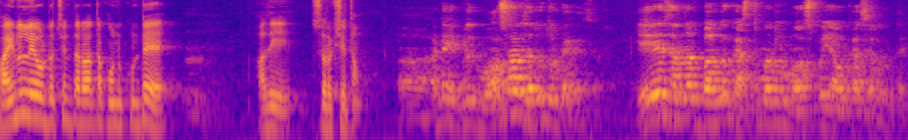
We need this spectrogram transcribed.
ఫైనల్ లేఅవుట్ వచ్చిన తర్వాత కొనుక్కుంటే అది సురక్షితం. అంటే ఇప్పుడు మోసాలు జరుగుతుంటాయి కదా సార్. ఏ సందర్భాల్లో కస్టమర్లు మోసపోయే అవకాశాలు ఉంటాయి?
